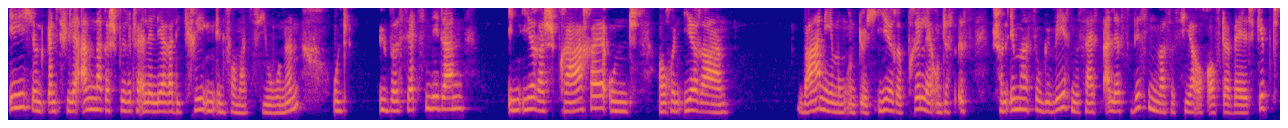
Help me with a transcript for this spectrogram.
ich und ganz viele andere spirituelle Lehrer, die kriegen Informationen und übersetzen die dann in ihrer Sprache und auch in ihrer Wahrnehmung und durch ihre Brille. Und das ist schon immer so gewesen. Das heißt, alles Wissen, was es hier auch auf der Welt gibt,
